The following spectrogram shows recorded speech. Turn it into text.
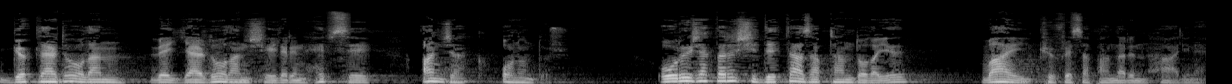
göklerde olan ve yerde olan şeylerin hepsi ancak O'nundur. Uğrayacakları şiddetli azaptan dolayı vay küfre sapanların haline.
